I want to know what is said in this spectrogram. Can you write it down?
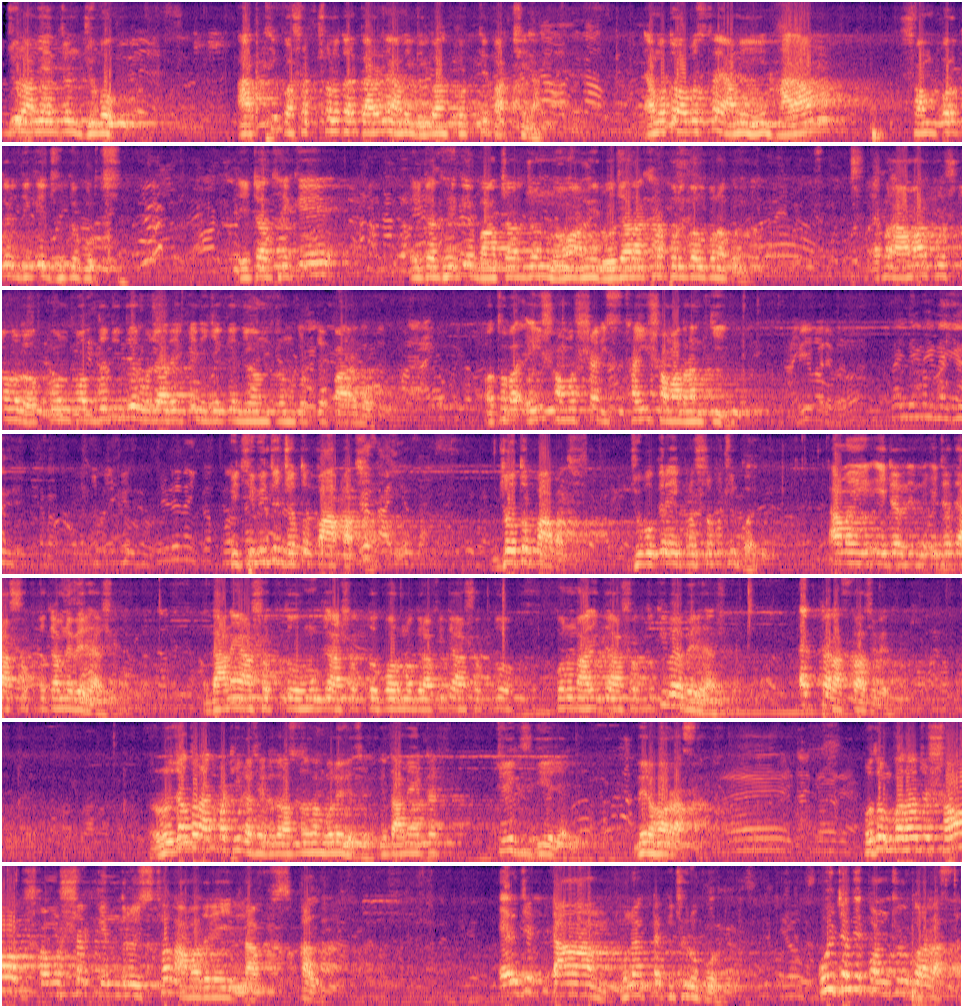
হুজুর, আমি একজন যুবক। আর্থিক অসচ্ছলতার কারণে আমি বিবাহ করতে পারছি না। এমতো অবস্থায় আমি হারাম সম্পর্কের দিকে ঝুঁকে পড়ছি। এটা থেকে এটা থেকে বাঁচার জন্য আমি রোজা রাখার পরিকল্পনা করি। এখন আমার প্রশ্ন হলো, কোন পদ্ধতিতে রোজা রেখে নিজেকে নিয়ন্ত্রণ করতে পারব? অথবা এই সমস্যার স্থায়ী সমাধান কি? পৃথিবীতে যত পাপ আছে, যত পাপ আছে, যুবকেরা এই প্রশ্ন প্রচুর করে। আমি এটা এটাতে আসক্ত কেমনে বেড়ে আসে। গানে আসক্ত, অমুকে আসক্ত, পর্নোগ্রাফিতে আসক্ত, কোন নারীতে আসক্ত কীভাবে বেড়ে আসে একটা রাস্তা আছে বের। রোজা তো রাখবা ঠিক আছে, এটা তো রাস্তা বলে গেছে, কিন্তু আমি একটা ট্রিক্স দিয়ে যাই, বের হওয়ার রাস্তা। প্রথম কথা হচ্ছে সব সমস্যার কেন্দ্রস্থল আমাদের এই নাফস কাল এর যে টান, কোন একটা কিছুর উপর, ওইটাকে কন্ট্রোল করার রাস্তা।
